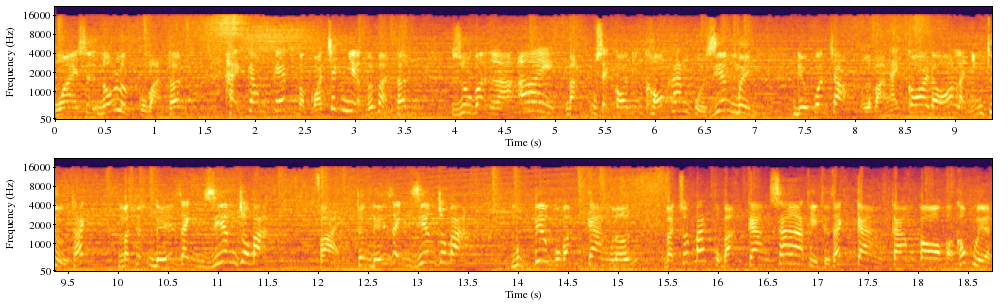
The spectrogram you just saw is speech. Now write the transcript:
ngoài sự nỗ lực của bản thân cam kết và có trách nhiệm với bản thân. Dù bạn là ai, bạn cũng sẽ có những khó khăn của riêng mình. Điều quan trọng là bạn hãy coi đó là những thử thách mà thượng đế dành riêng cho bạn. Phải, thượng đế dành riêng cho bạn. Mục tiêu của bạn càng lớn và xuất phát của bạn càng xa thì thử thách càng cam co và khốc liệt.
